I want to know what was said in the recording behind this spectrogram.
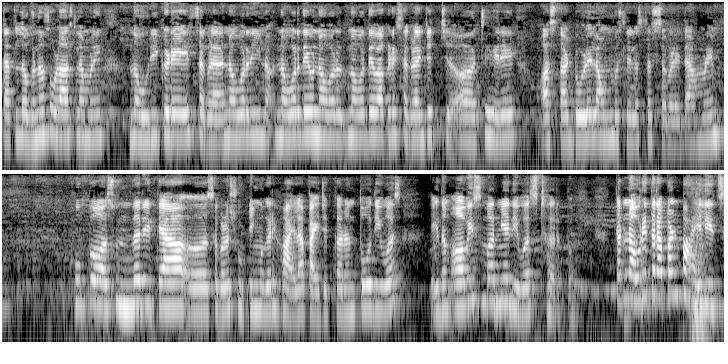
त्यात लग्न सोहळा असल्यामुळे नवरीकडे सगळ्या नवरी नवरदेव नवर नवरदेवाकडे सगळ्यांचे चेहरे असतात डोळे लावून बसलेले असतात सगळे. त्यामुळे खूप सुंदररित्या सगळं शूटिंग वगैरे व्हायला पाहिजेत कारण तो दिवस एकदम अविस्मरणीय दिवस ठरतो. तर नवरी तर आपण पाहिलीच.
